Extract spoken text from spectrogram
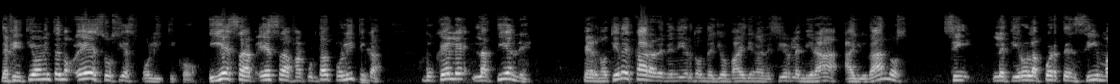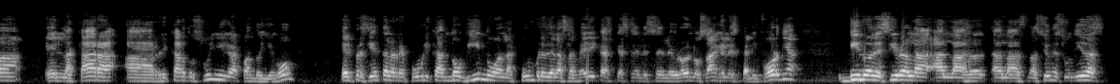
Definitivamente no. Eso sí es político. Y esa, esa facultad política, Bukele la tiene, pero no tiene cara de venir donde Joe Biden a decirle, mira, ayudanos. Si le tiró la puerta encima en la cara a Ricardo Zúñiga cuando llegó, el presidente de la República no vino a la cumbre de las Américas que se le celebró en Los Ángeles, California, vino a decir a, las Naciones Unidas,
